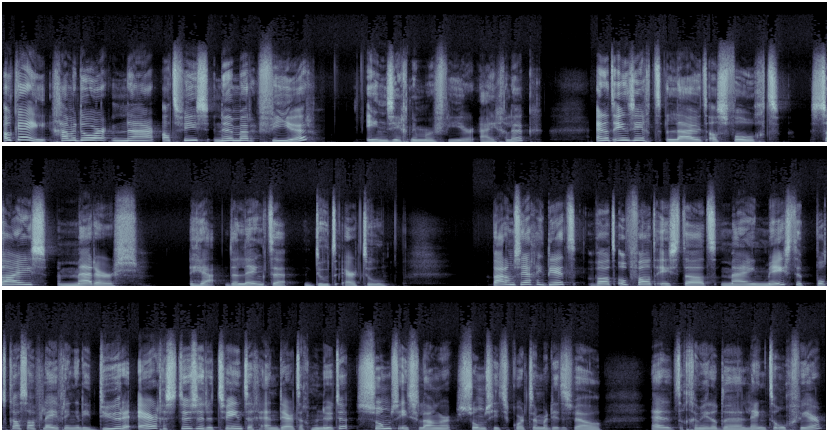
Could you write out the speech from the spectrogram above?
Oké, gaan we door naar advies nummer 4 inzicht nummer vier eigenlijk. En het inzicht luidt als volgt: Size matters. Ja, de lengte doet ertoe. Waarom zeg ik dit? Wat opvalt is dat mijn meeste podcastafleveringen die duren ergens tussen de 20 en 30 minuten. Soms iets langer, soms iets korter, maar dit is wel hè, het gemiddelde lengte ongeveer.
